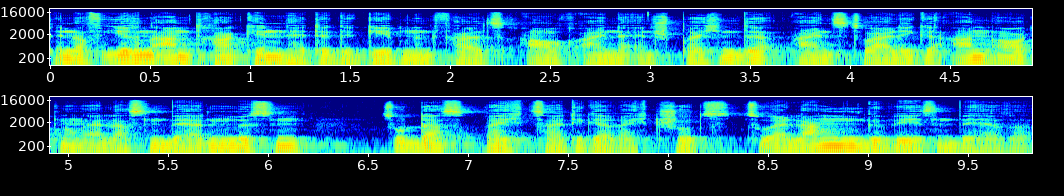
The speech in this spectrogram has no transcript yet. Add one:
denn auf ihren Antrag hin hätte gegebenenfalls auch eine entsprechende einstweilige Anordnung erlassen werden müssen, so dass rechtzeitiger Rechtsschutz zu erlangen gewesen wäre.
